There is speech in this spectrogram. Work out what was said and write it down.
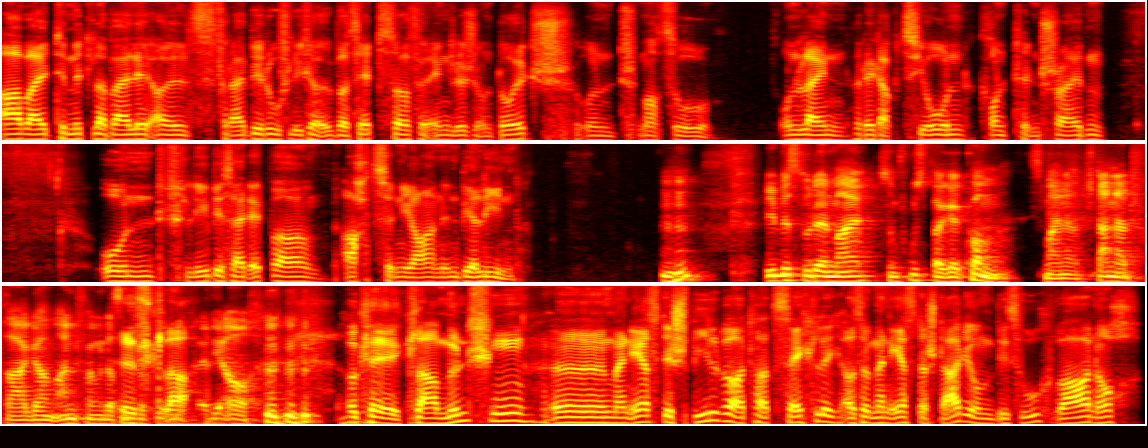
arbeite mittlerweile als freiberuflicher Übersetzer für Englisch und Deutsch und mache so Online-Redaktion, Content schreiben und lebe seit etwa 18 Jahren in Berlin. Mhm. Wie bist du denn mal zum Fußball gekommen? Das ist meine Standardfrage am Anfang. Und das ist, ist klar. Bei dir auch. okay, klar. München. Äh, mein erstes Spiel war tatsächlich, also mein erster Stadionbesuch war noch,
